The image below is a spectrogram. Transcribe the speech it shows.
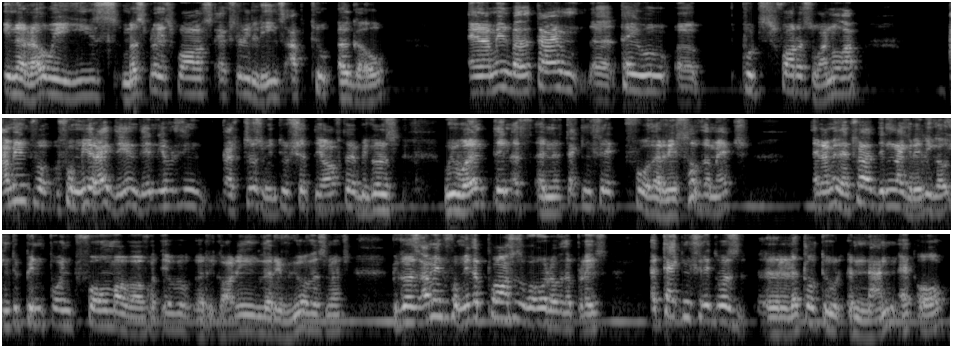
in a row where his misplaced pass actually leads up to a goal. And I mean, by the time uh, Teo uh, puts Forest 1 up, I mean, for, for me, right then, then everything like just went to shit the after because we weren't then an attacking threat for the rest of the match. And I mean, that's why I didn't like really go into pinpoint form of, of whatever regarding the review of this match. Because I mean, for me, the passes were all over the place. Attacking threat was little to none at all.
